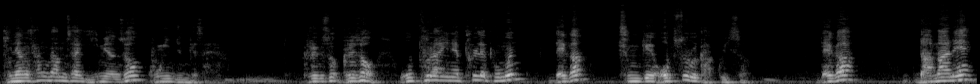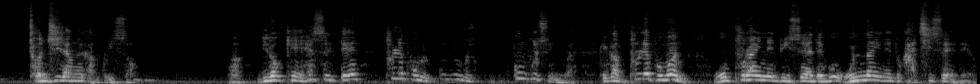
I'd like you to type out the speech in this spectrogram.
분양 상담사이면서 공인중개사야. 음, 그래서 그래서 오프라인의 플랫폼은 내가 중개 업소를 갖고 있어. 내가 나만의 전시장을 갖고 있어. 네. 어, 이렇게 했을 때 플랫폼을 꿈꿀, 수- 있는 거야. 그러니까 플랫폼은 오프라인에도 있어야 되고 온라인에도 같이 있어야 돼요.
